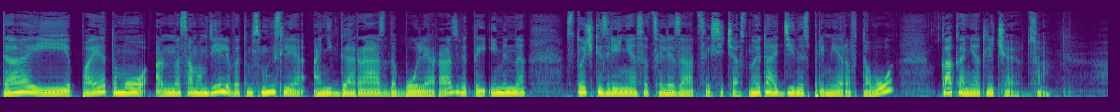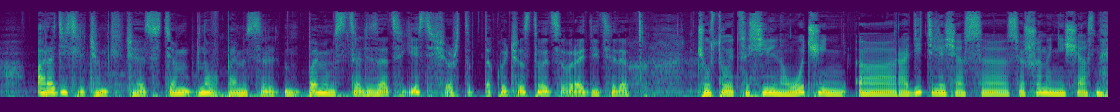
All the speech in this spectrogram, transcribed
да, и поэтому на самом деле в этом смысле они гораздо более развиты именно с точки зрения социализации сейчас. Но это один из примеров того, как они отличаются. А родители чем отличаются? Тем, ну, помимо, помимо социализации, есть еще что-то такое чувствуется в родителях? Чувствуется сильно очень. А, родители сейчас э, совершенно несчастные.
